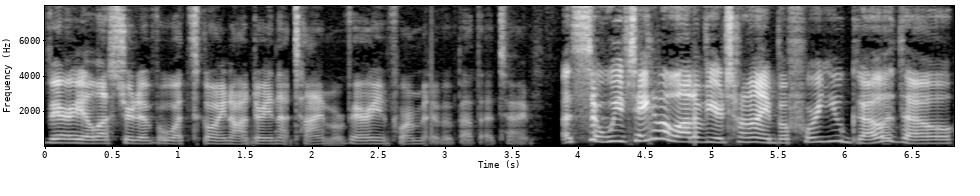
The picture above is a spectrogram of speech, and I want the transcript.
very illustrative of what's going on during that time or very informative about that time. Uh, so we've taken a lot of your time. Before you go, though,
